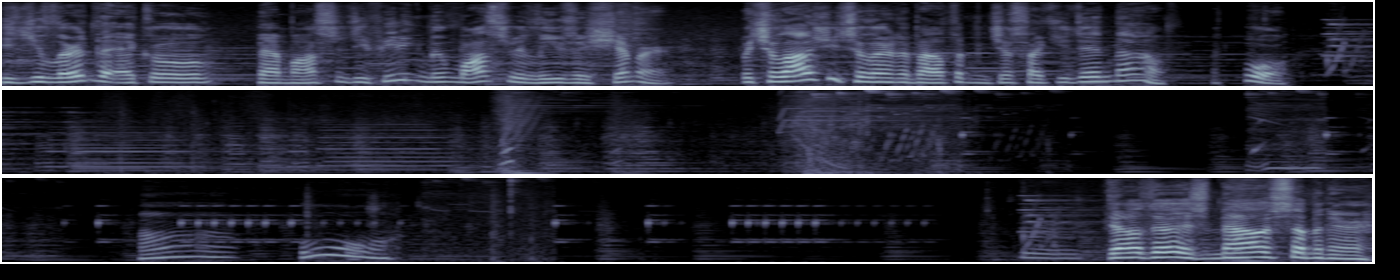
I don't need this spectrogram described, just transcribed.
Did you learn the Echo that monster defeating new monster leaves a shimmer, which allows you to learn about them just like you did now. Cool. Oh, cool. Zelda is now a summoner.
